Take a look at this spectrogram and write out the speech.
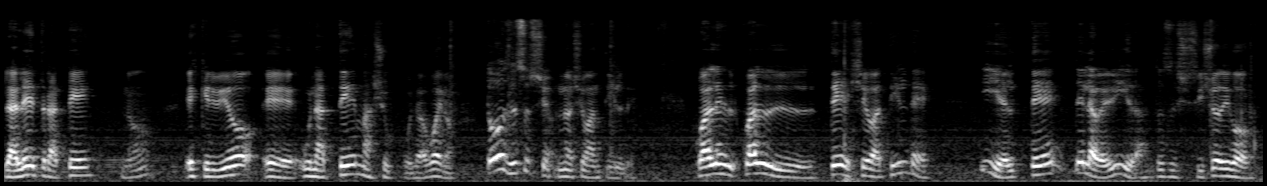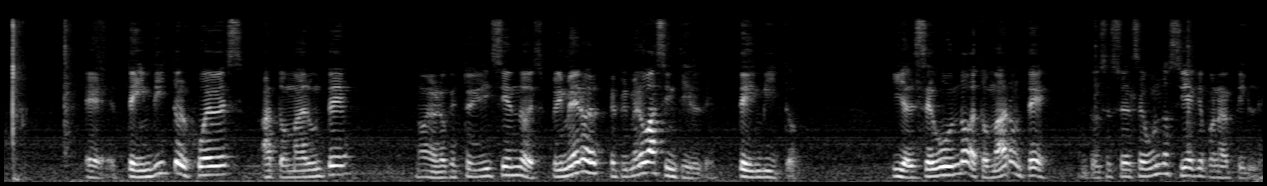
la letra T, ¿no? Escribió eh, una T mayúscula. Bueno, todos esos no llevan tilde. ¿Cuál, es, ¿Cuál T lleva tilde? Y el té de la bebida. Entonces, si yo digo, eh, te invito el jueves a tomar un té, bueno, lo que estoy diciendo es, primero, el primero va sin tilde, te invito. Y el segundo a tomar un té. Entonces el segundo sí hay que poner tilde,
